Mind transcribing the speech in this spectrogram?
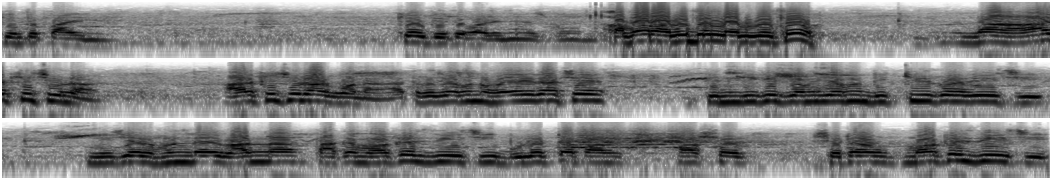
কিন্তু পাইনি। কেউ দিতে পারেনি আবার আবেদন লাগবে তো? না আর কিছু না। আর কিছু রাখব না। এতটা যখন হয়ে গেছে তিন দিকে জমি যখন বিক্রি করে দিয়েছি নিজের হুন্ডাই ভান্না তাকে মর্কেজ দিয়েছি বুলেটটা পাঁচ- পাঁচশো সেটাও মর্কেজ দিয়েছি।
